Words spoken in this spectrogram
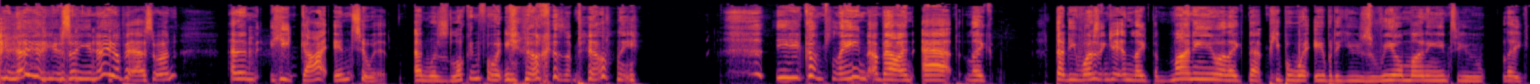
you know your user, you know your password. And then he got into it and was looking for an email because apparently he complained about an app like that he wasn't getting like the money or like that people were able to use real money to like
